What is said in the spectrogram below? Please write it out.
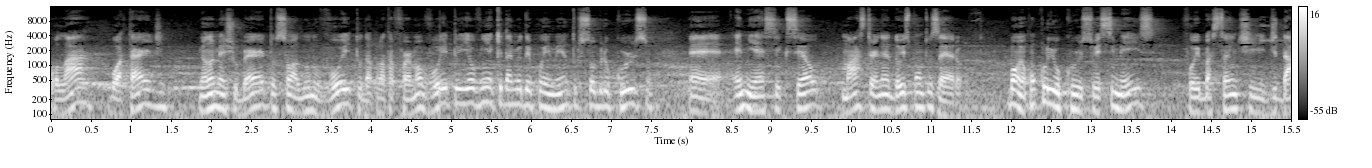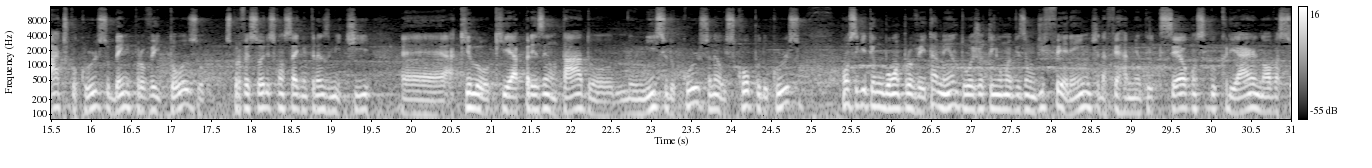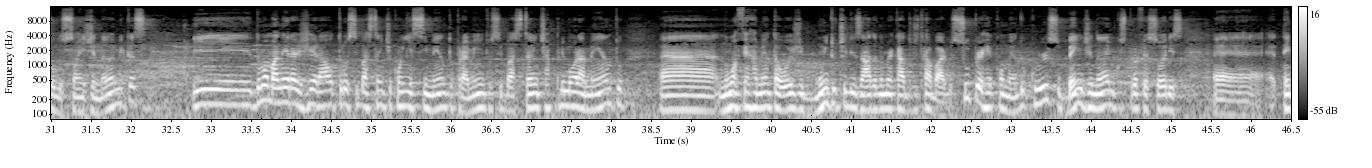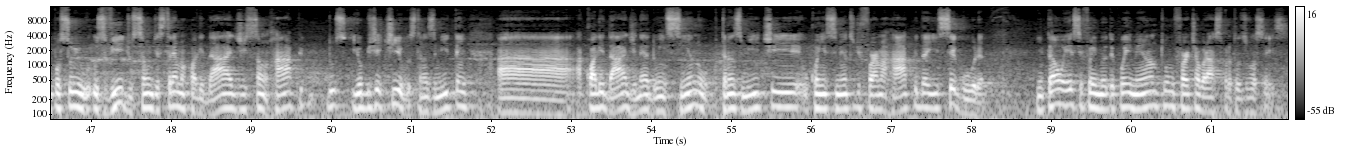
Olá, boa tarde. Meu nome é Gilberto, sou aluno Voito da plataforma Voito e eu vim aqui dar meu depoimento sobre o curso é, MS Excel Master né, 2.0. Bom, eu concluí o curso esse mês, foi bastante didático o curso, bem proveitoso. Os professores conseguem transmitir é, aquilo que é apresentado no início do curso, né, o escopo do curso consegui ter um bom aproveitamento. Hoje eu tenho uma visão diferente da ferramenta Excel, consigo criar novas soluções dinâmicas e de uma maneira geral trouxe bastante conhecimento para mim, trouxe bastante aprimoramento uh, numa ferramenta hoje muito utilizada no mercado de trabalho. Super recomendo o curso, bem dinâmico, os professores é, tem, possuem os vídeos, são de extrema qualidade, são rápidos e objetivos, transmitem a qualidade né, do ensino, transmite o conhecimento de forma rápida e segura. Então, esse foi o meu depoimento. Um forte abraço para todos vocês.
